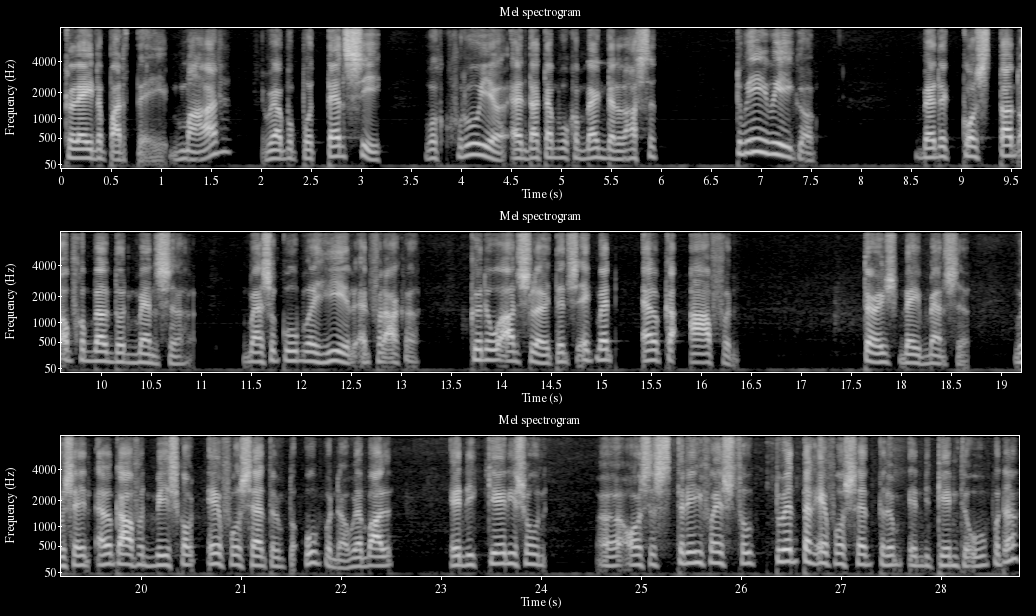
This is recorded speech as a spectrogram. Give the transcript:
kleine partij. Maar we hebben potentie. We groeien. En dat hebben we gemerkt de laatste twee weken. Ben ik constant opgebeld door mensen. Mensen komen hier en vragen, kunnen we aansluiten? Dus ik ben elke avond thuis bij mensen. We zijn elke avond bezig om infocentrum te openen. We hebben al in die keer zo'n, uh, onze streven is zo'n 20 infocentrum in die te openen.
